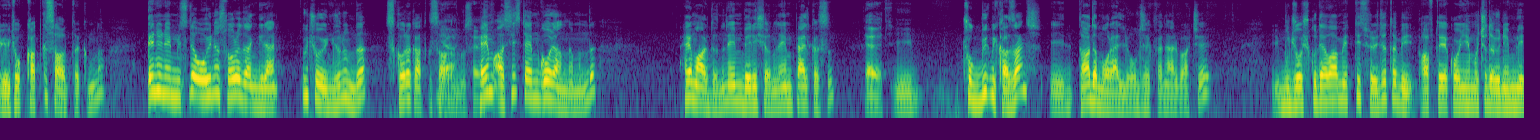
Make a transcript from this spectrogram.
e, çok katkı sağladı takımına. En önemlisi de oyuna sonradan giren 3 oyuncunun da skora katkı sağlaması. evet. Hem asist hem gol anlamında. Hem Arda'nın hem Berisha'nın hem Pelkas'ın Evet. e, çok büyük bir kazanç. E, Daha da moralli olacak Fenerbahçe. E, Bu coşku devam ettiği sürece tabii haftaya Konya maçı da önemli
